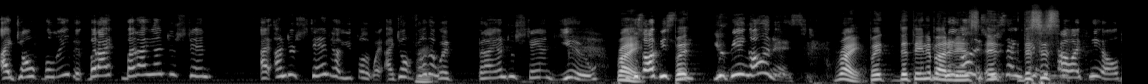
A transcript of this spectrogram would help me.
I don't believe it, but I but I understand I understand how you feel that way. I don't feel right. that way, but I understand you. Right. Because obviously but, you're being honest. Right. But the thing about it is, it, uh, saying, this, this is how I feel.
